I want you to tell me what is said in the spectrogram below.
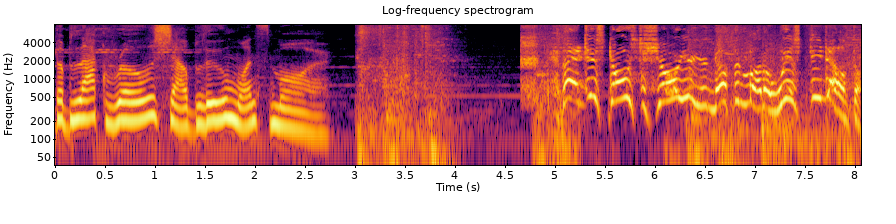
The black rose shall bloom once more. That just goes to show you you're nothing but a whiskey delta.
